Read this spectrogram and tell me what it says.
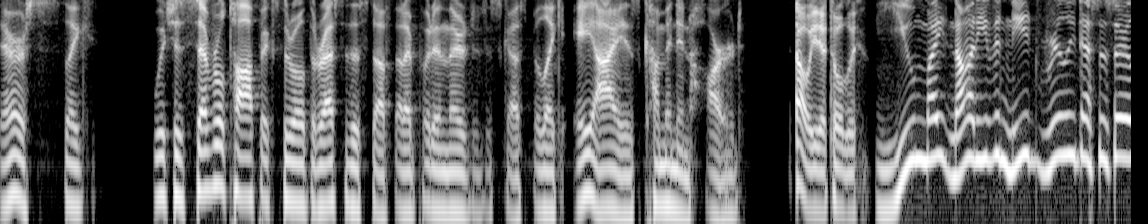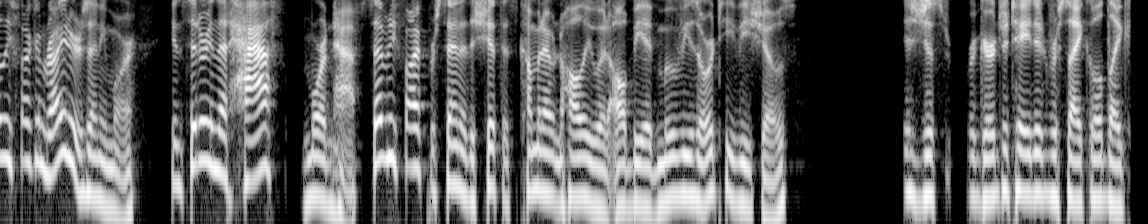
there's like which is several topics throughout the rest of this stuff that I put in there to discuss, but like AI is coming in hard. oh yeah totally You might not even need really necessarily fucking writers anymore. Considering that half, more than half, 75% of the shit that's coming out in Hollywood, albeit movies or TV shows, is just regurgitated, recycled. Like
